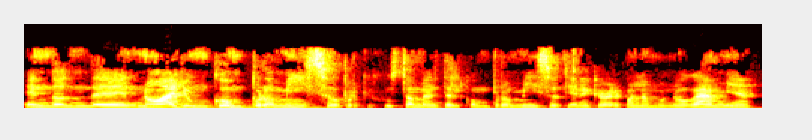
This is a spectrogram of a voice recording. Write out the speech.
en donde no hay un compromiso, porque justamente el compromiso tiene que ver con la monogamia,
